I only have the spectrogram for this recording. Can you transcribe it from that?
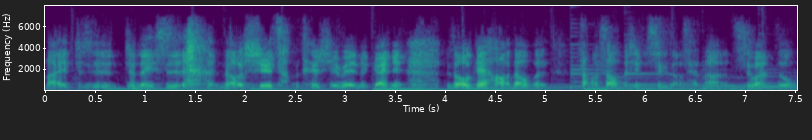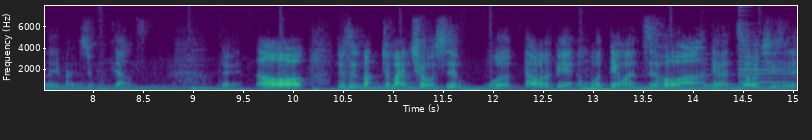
来就是就类似 然后学长对学妹的概念，就说 OK 好，那我们早上我们先吃个早餐啊，吃完之后我们去盘数这样子。对，然后就是蛮就蛮糗，是我到了边，我点完之后啊，点完之后其实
